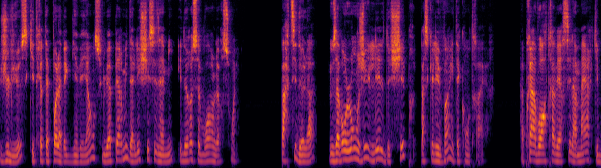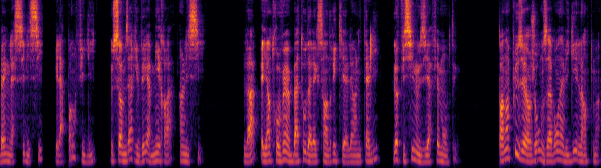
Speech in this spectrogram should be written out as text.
Julius, qui traitait Paul avec bienveillance, lui a permis d'aller chez ses amis et de recevoir leurs soins. Parti de là, nous avons longé l'île de Chypre parce que les vents étaient contraires. Après avoir traversé la mer qui baigne la Cilicie et la Pamphylie, nous sommes arrivés à Myra, en Lycie. Là, ayant trouvé un bateau d'Alexandrie qui allait en Italie, l'officier nous y a fait monter. Pendant plusieurs jours, nous avons navigué lentement,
